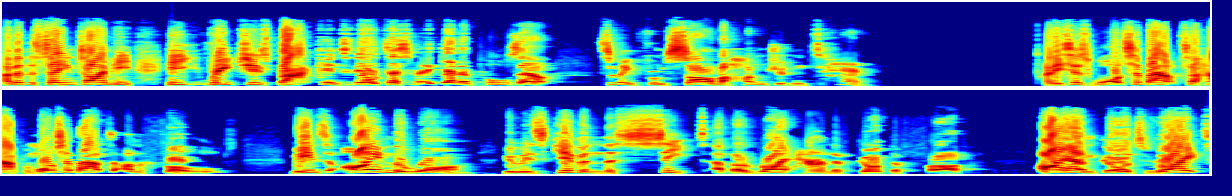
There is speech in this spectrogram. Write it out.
And at the same time, he, he reaches back into the Old Testament again and pulls out something from Psalm 110. And he says, What's about to happen? What's about to unfold means I'm the one who is given the seat at the right hand of God the Father. I am God's right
